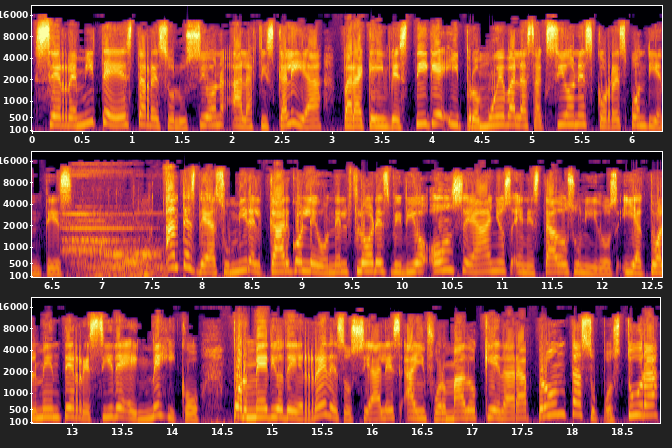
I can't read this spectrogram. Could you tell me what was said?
Se remite esta resolución a la Fiscalía para que investigue y promueva las acciones correspondientes. Antes de asumir el cargo, Leonel Flores vivió 11 años en Estados Unidos y actualmente reside en México. Por medio de redes sociales ha informado que dará pronta su postura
